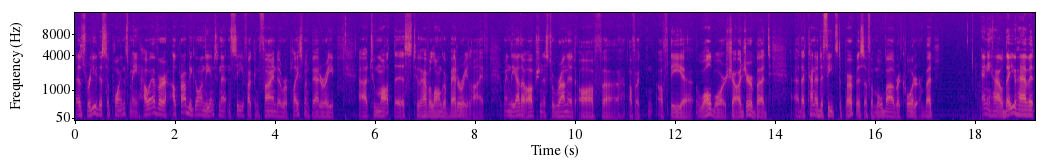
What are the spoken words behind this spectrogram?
This really disappoints me. However, I'll probably go on the internet and see if I can find a replacement battery uh, to mod this to have a longer battery life. I mean, the other option is to run it off uh, of, a, of the uh, wall wart charger, but uh, that kind of defeats the purpose of a mobile recorder. But anyhow, there you have it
